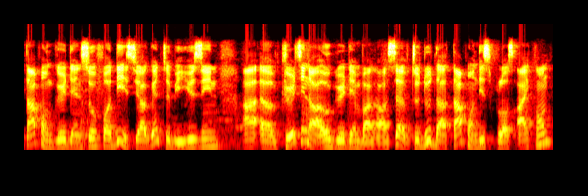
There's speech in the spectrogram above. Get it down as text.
tap on gradient. So for this you are going to be using uh, uh, creating our own gradient by ourselves. To do that tap on this plus icon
